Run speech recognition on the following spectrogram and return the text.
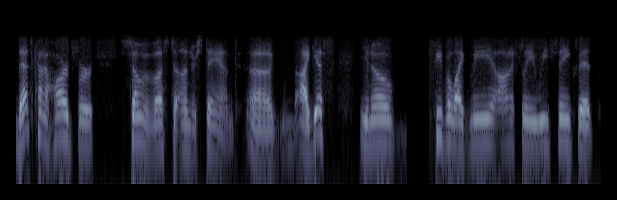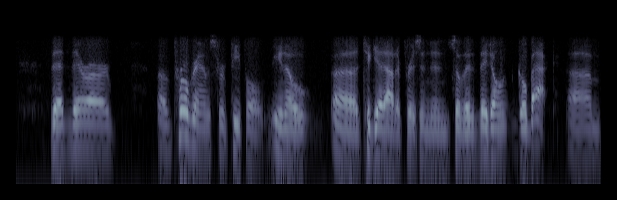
that's kind of hard for some of us to understand. Uh, I guess you know, people like me, honestly, we think that that there are uh, programs for people, you know, uh, to get out of prison, and so that they don't go back. Um,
